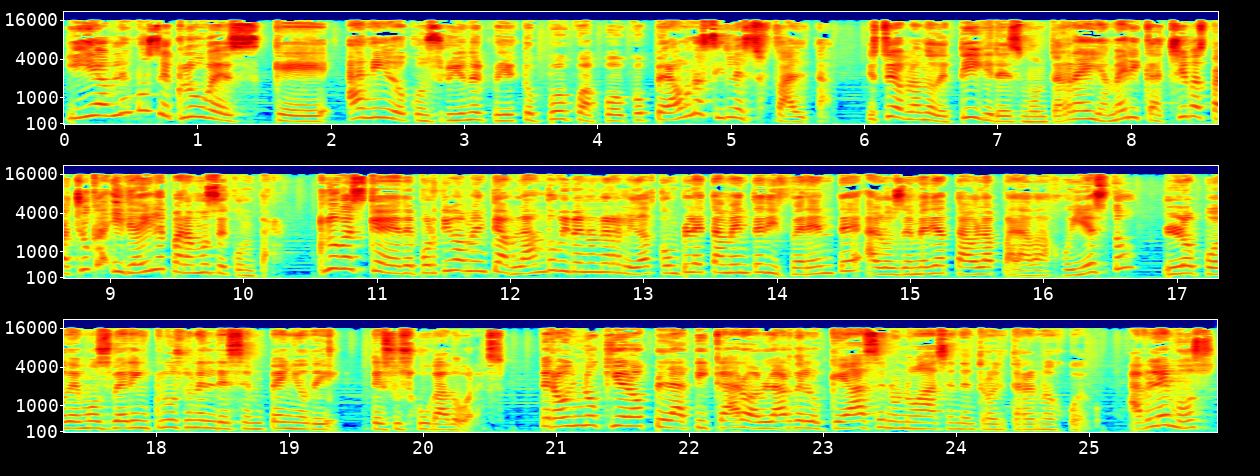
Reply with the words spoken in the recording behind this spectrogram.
Y hablemos de clubes que han ido construyendo el proyecto poco a poco, pero aún así les falta. Estoy hablando de Tigres, Monterrey, América, Chivas, Pachuca y de ahí le paramos de contar. Clubes que deportivamente hablando viven una realidad completamente diferente a los de media tabla para abajo y esto lo podemos ver incluso en el desempeño de, de sus jugadoras. Pero hoy no quiero platicar o hablar de lo que hacen o no hacen dentro del terreno de juego. Hablemos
